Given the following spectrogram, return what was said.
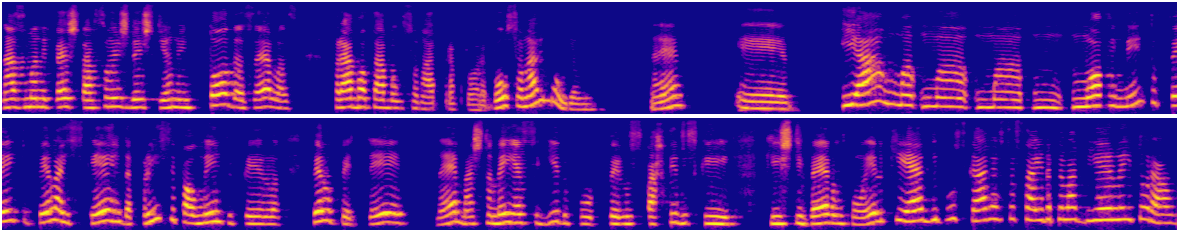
nas manifestações deste ano, em todas elas, para botar Bolsonaro para fora. Bolsonaro e Mourão. Né? É, e há uma, uma, uma, um, um, movimento feito pela esquerda, principalmente pela, pelo PT, né? mas também é seguido por, pelos partidos que, que estiveram com ele, que é de buscar essa saída pela via eleitoral.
